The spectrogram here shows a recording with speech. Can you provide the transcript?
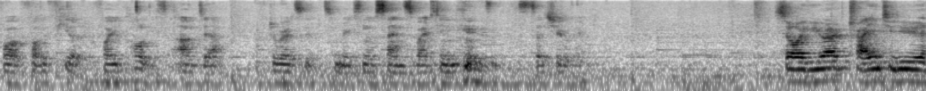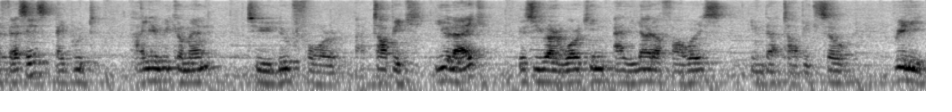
for, for the field, for your colleagues out there. Afterwards, it makes no sense writing in such a way. So if you are trying to do a thesis, I would highly recommend to look for a topic you like because you are working a lot of hours in that topic. So really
